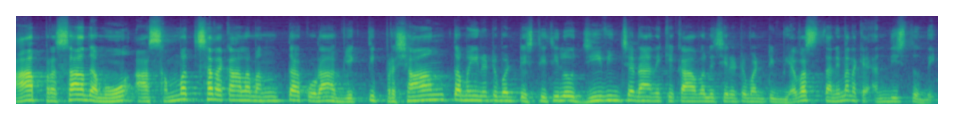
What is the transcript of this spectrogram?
ఆ ప్రసాదము ఆ సంవత్సర కాలమంతా కూడా ఆ వ్యక్తి ప్రశాంతమైనటువంటి స్థితిలో జీవించడానికి కావలసినటువంటి వ్యవస్థని మనకి అందిస్తుంది.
